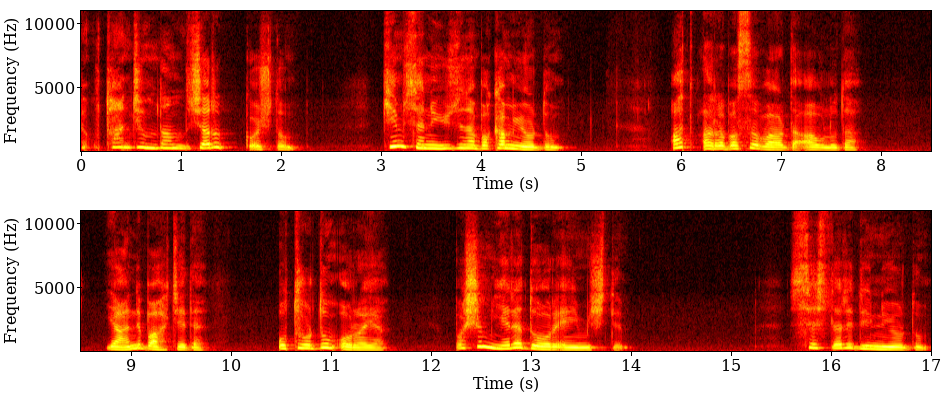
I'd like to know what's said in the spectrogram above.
ve utancımdan dışarı koştum. Kimsenin yüzüne bakamıyordum. At arabası vardı avluda. Yani bahçede. Oturdum oraya. Başım yere doğru eğmiştim. Sesleri dinliyordum.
